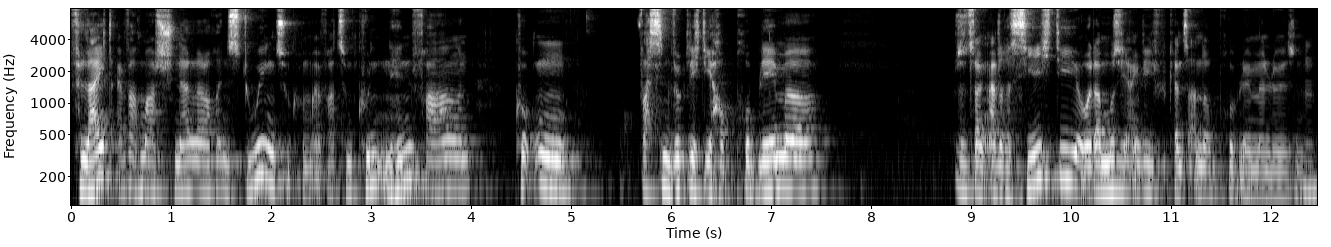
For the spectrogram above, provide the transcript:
vielleicht einfach mal schneller noch ins Doing zu kommen, einfach zum Kunden hinfahren, gucken, was sind wirklich die Hauptprobleme, sozusagen adressiere ich die oder muss ich eigentlich ganz andere Probleme lösen? Hm.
